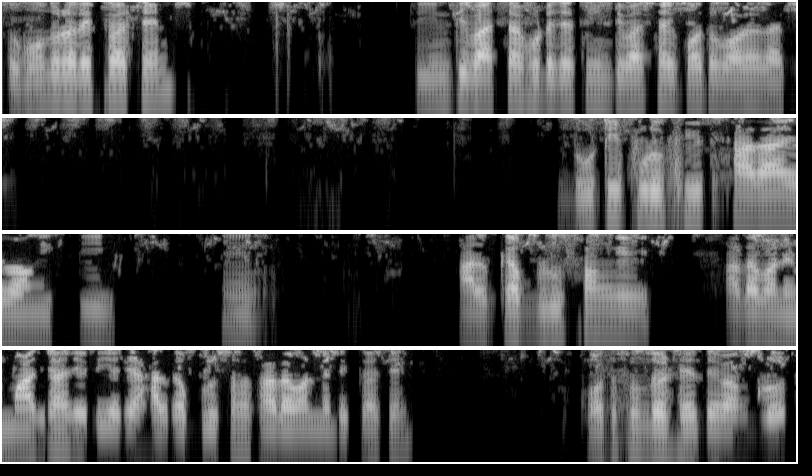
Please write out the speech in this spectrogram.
তো বন্ধুরা দেখতে পাচ্ছেন, তিনটি বাচ্চা ফুটেছে, তিনটি বাচ্চাই কত বড় গেছে? দুটি পুরো ফিট সাদা এবং একটি হালকা ব্লুর সঙ্গে সাদা বানের মাঝখানে যেটি আছে হালকা ব্লুর সঙ্গে সাদা বানের দেখতে পাচ্ছেন? কত সুন্দর হেলথ এবং গ্রোথ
